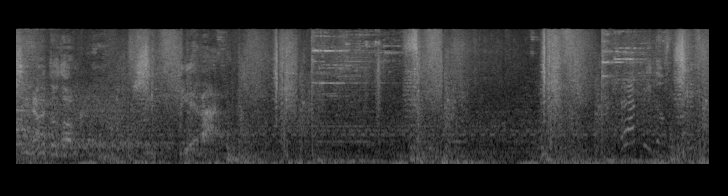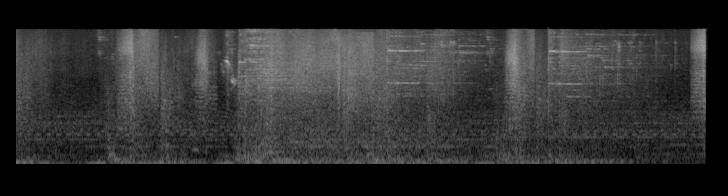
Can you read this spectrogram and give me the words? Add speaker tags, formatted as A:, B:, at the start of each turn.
A: しないとぞ。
